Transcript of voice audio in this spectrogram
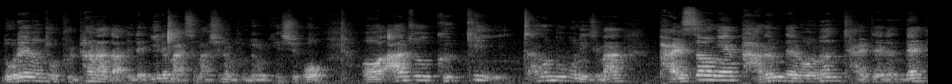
노래는 좀 불편하다 이래, 이래 말씀하시는 분들 계시고 어, 아주 극히 작은 부분이지만 발성의 발음대로는 잘 되는데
